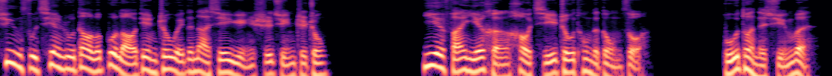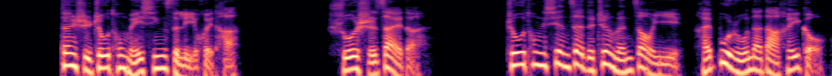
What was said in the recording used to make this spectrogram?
迅速嵌入到了不老殿周围的那些陨石群之中。叶凡也很好奇周通的动作，不断的询问，但是周通没心思理会他。说实在的，周通现在的阵纹造诣还不如那大黑狗，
